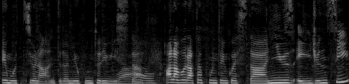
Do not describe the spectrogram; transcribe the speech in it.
emozionante dal mio punto di vista. Wow. Ho lavorato appunto in questa news agency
